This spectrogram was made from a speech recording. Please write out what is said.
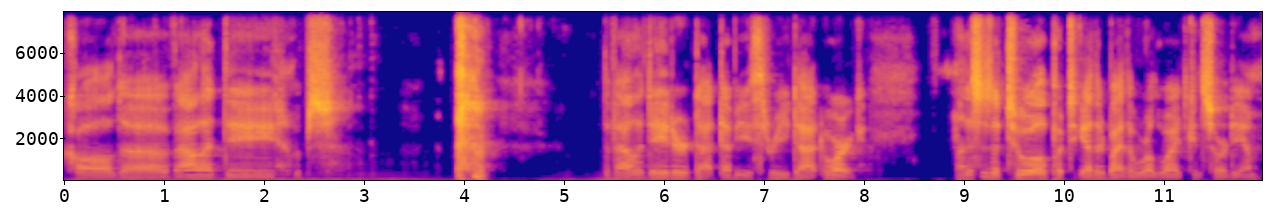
called uh, validate oops. The validator.w3.org now this is a tool put together by the Worldwide Consortium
